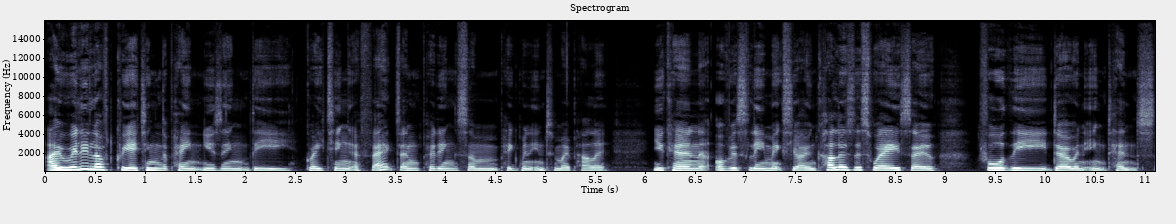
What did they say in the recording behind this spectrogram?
I really loved creating the paint using the grating effect and putting some pigment into my palette. You can obviously mix your own colours this way, so for the Derwent Inktense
